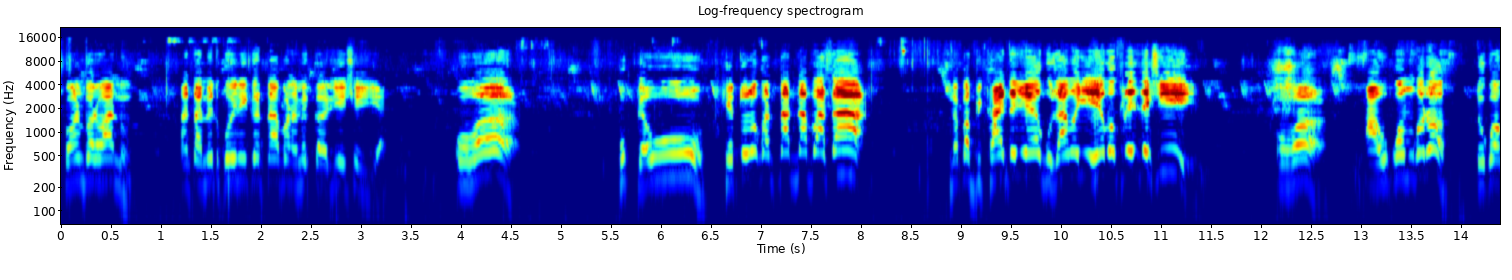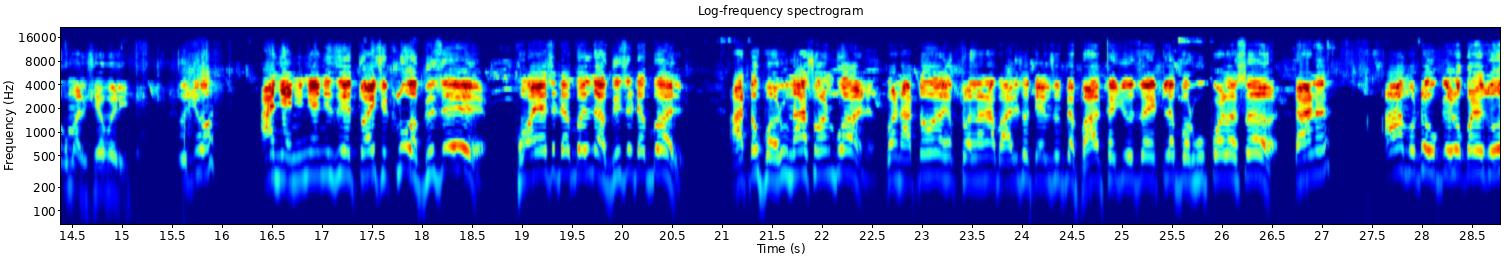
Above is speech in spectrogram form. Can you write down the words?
ફોન ભરવાનું. અને તમે તો કોઈ નહીં કરતા, પણ અમે કરીએ છીએ યાર. ઓહ, હું કેવું? ખેતો તો કરતા જ ના પાછા. નકર ભીખાઈ ગુજામાં જઈએ, એ વપરાઈ જશી. ઓહો, આવું કોમ કરો, તો કોક મળશે વળી. જોજો આ નેની નેની છે તોય કેટલું અઘ છે. ખોયા છે ડબલ ને અઘી છે ડબલ આ તો ભરું ના સોન પણ પણ આ તો એક ટોલાના બાવીસો ત્રેવીસો રૂપિયા ભાવ થઈ ગયો છે, એટલે ભરવું પડે છે. તાણ, આ મોટો ઉકેલો કરે જો.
